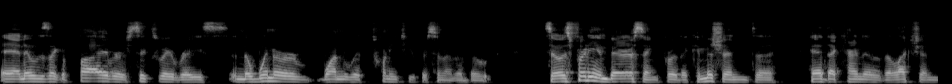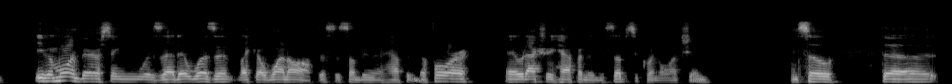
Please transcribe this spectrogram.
And it was like a five or six way race, and the winner won with 22% of the vote. So it was pretty embarrassing for the commission to have that kind of election. Even more embarrassing was that it wasn't like a one off. This is something that happened before, and it would actually happen in the subsequent election. And so the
